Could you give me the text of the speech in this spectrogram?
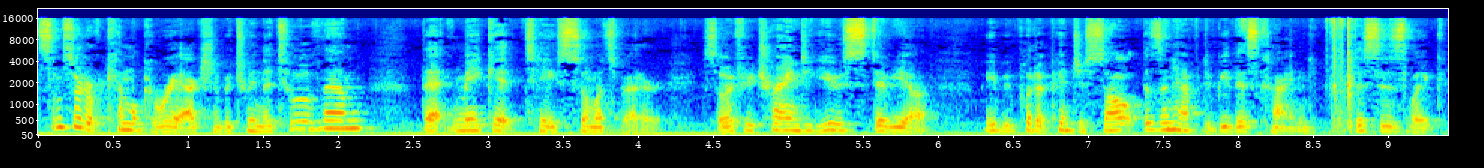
some sort of chemical reaction between the two of them that make it taste so much better. So if you're trying to use stevia, maybe put a pinch of salt. It doesn't have to be this kind. This is like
